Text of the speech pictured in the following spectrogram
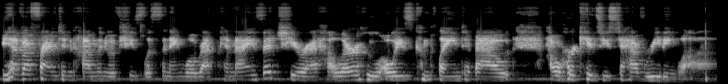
we have a friend in common who, if she's listening, will recognize it, Shira Heller, who always complained about how her kids used to have reading logs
